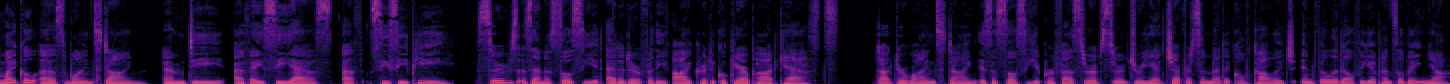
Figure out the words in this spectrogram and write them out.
Michael S. Weinstein, MD, FACS, FCCP, serves as an associate editor for the iCritical Care podcasts. Dr. Weinstein is Associate Professor of Surgery at Jefferson Medical College in Philadelphia, Pennsylvania.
